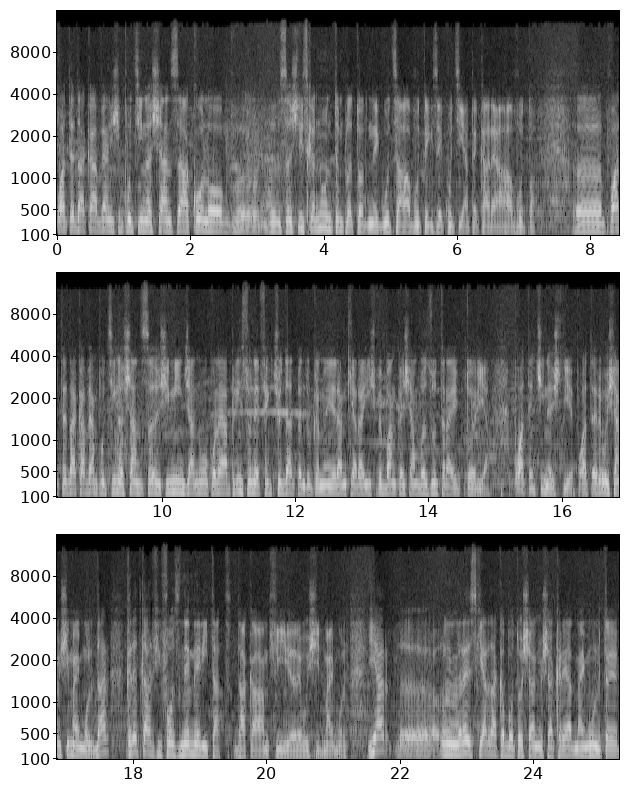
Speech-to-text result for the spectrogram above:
Poate dacă aveam și puțină șansă acolo, să știți că nu întâmplător Neguța a avut execuția pe care a avut-o. Poate dacă aveam puțină șansă și mingea nu ocolea, a prins un efect ciudat, pentru că noi eram chiar aici pe bancă și am văzut traiectoria. Poate cine știe, poate reușeam și mai mult, dar cred că ar fi fost nemeritat dacă am fi fi reușit mai mult. Iar uh, în rest, chiar dacă Botoșanu și-a creat mai multe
